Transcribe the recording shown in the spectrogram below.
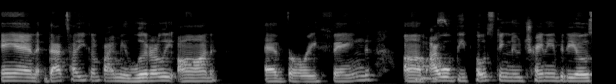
And that's how you can find me literally on everything. Um, yes. I will be posting new training videos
